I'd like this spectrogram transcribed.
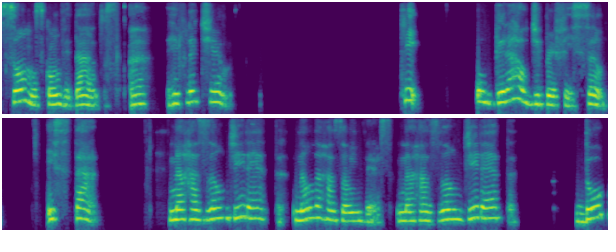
somos convidados a refletir que o grau de perfeição está na razão direta, não na razão inversa, na razão direta do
